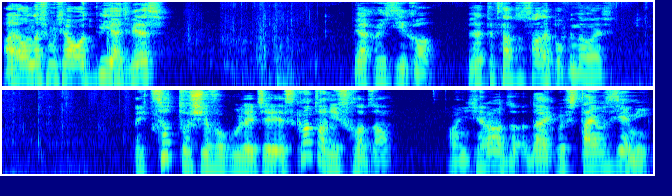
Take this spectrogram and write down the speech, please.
ale ono się musiało odbijać, wiesz? Jakoś dziko. Że ty w tamtą stronę popłynąłeś. Ej, co tu się w ogóle dzieje? Skąd oni wchodzą? Oni się rodzą, no jakby wstają z ziemi.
